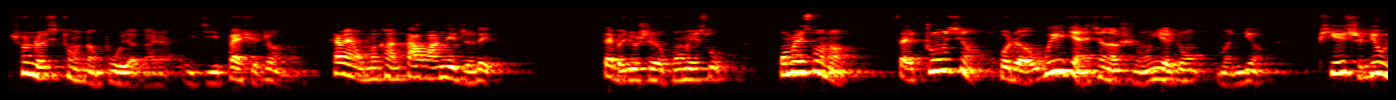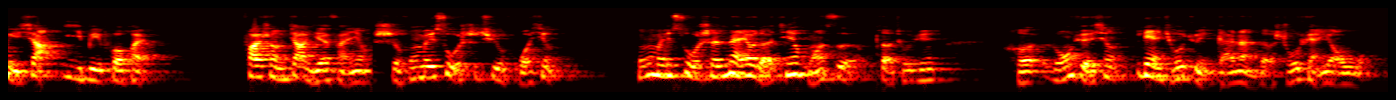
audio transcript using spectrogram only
生殖系统等部位的感染以及败血症等。下面我们看大环内酯类，代表就是红霉素。红霉素呢，在中性或者微碱性的水溶液中稳定，pH 六以下易被破坏，发生降解反应，使红霉素失去活性。红霉素是耐药的金黄色葡萄球菌和溶血性链球菌感染的首选药物。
